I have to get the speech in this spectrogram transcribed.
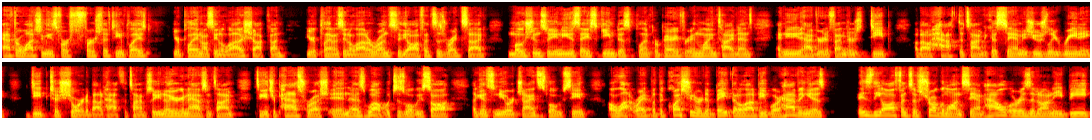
after watching these first first 15 plays, you're planning on seeing a lot of shotgun. You're planning on seeing a lot of runs to the offense's right side, motion. So you need to say scheme discipline, preparing for inline tight ends, and you need to have your defenders deep about half the time because Sam is usually reading deep to short about half the time. So you know you're going to have some time to get your pass rush in as well, which is what we saw against the New York Giants. It's what we've seen a lot, right? But the question or debate that a lot of people are having is is the offensive struggle on Sam Howell or is it on EB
